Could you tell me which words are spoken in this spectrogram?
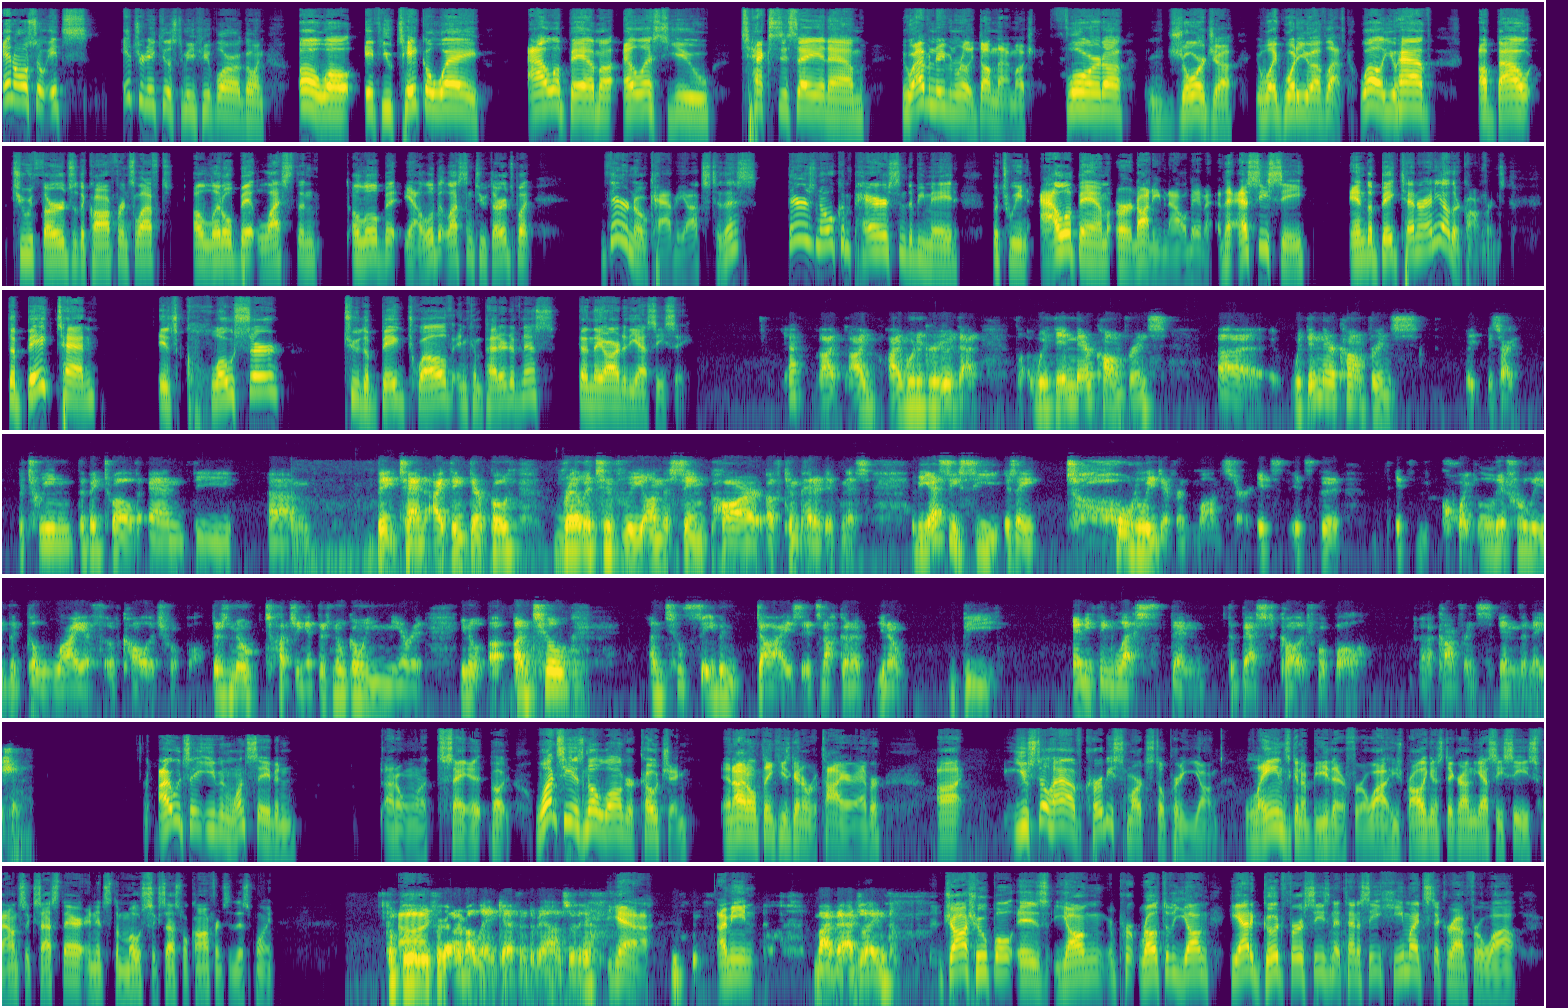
and also it's, it's ridiculous to me. People are going, oh, well, if you take away Alabama, LSU, Texas A&M, who haven't even really done that much, Florida, Georgia, like, what do you have left? Well, you have about two thirds of the conference left, a little bit less than a little bit, yeah, a little bit less than two thirds, but there are no caveats to this. There's no comparison to be made between Alabama, or not even Alabama, the SEC and the Big Ten or any other conference. The Big Ten is closer to the Big 12 in competitiveness than they are to the SEC. Yeah, I, I, I would agree with that. Within their conference, uh, within their conference, sorry, between the Big 12 and the um, Big 10, I think they're both relatively on the same par of competitiveness. The SEC is a totally different monster. It's it's the it's quite literally the Goliath of college football. There's no touching it. There's no going near it. You know, uh, until until Saban dies, it's not to, you know, be anything less than the best college football uh, conference in the nation. I would say even once Saban, I don't want to say it, but once he is no longer coaching, and I don't think he's going to retire ever, uh, you still have Kirby Smart still pretty young. Lane's going to be there for a while. He's probably going to stick around the SEC. He's found success there, and it's the most successful conference at this point. Completely uh, forgot about Lane Kiffin, to be honest with you. Yeah. I mean, my bad, Lane. Josh Heupel is young, relatively young. He had a good first season at Tennessee. He might stick around for a while.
